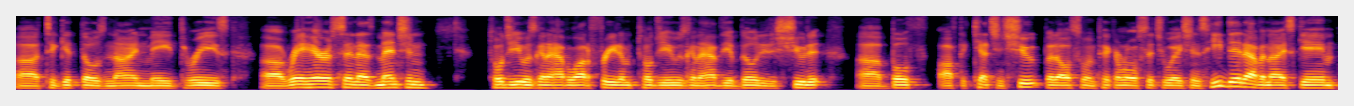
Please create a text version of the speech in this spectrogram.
uh, to get those nine made threes. Uh, Ray Harrison, as mentioned, told you he was going to have a lot of freedom, told you he was going to have the ability to shoot it uh, both off the catch and shoot, but also in pick and roll situations. He did have a nice game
